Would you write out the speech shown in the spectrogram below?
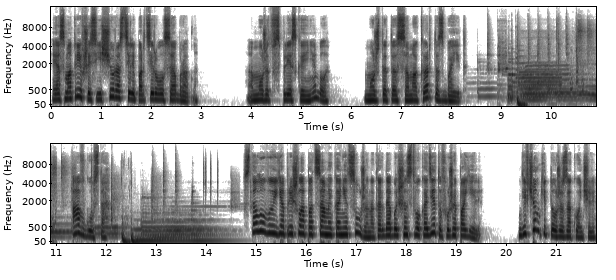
и, осмотревшись, еще раз телепортировался обратно. А может, всплеска и не было? Может, это сама карта сбоит? Августа. В столовую я пришла под самый конец ужина, когда большинство кадетов уже поели. Девчонки тоже закончили.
